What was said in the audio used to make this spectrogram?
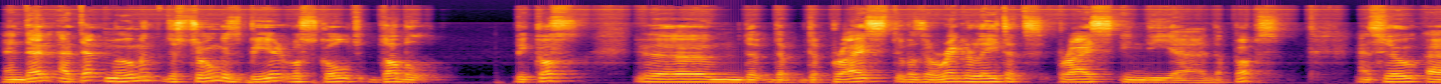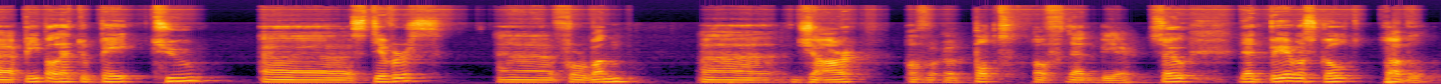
And then at that moment, the strongest beer was called double because um, the, the, the price, there was a regulated price in the, uh, the pubs. And so uh, people had to pay two uh, stivers uh, for one uh, jar of a pot of that beer. So that beer was called double.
